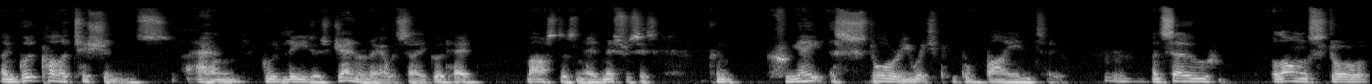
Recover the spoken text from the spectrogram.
And good politicians and good leaders, generally, I would say, good head masters and headmistresses, can create a story which people buy into. Mm. And so, long story,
